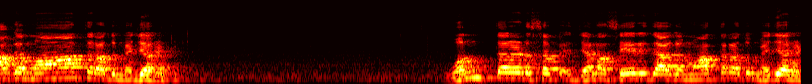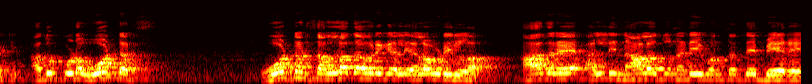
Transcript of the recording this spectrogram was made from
ಆಗ ಮಾತ್ರ ಅದು ಮೆಜಾರಿಟಿ ಒನ್ ತರ್ಡ್ ಸಭೆ ಜನ ಸೇರಿದಾಗ ಮಾತ್ರ ಅದು ಮೆಜಾರಿಟಿ ಅದು ಕೂಡ ವೋಟರ್ಸ್ ವೋಟರ್ಸ್ ಅಲ್ಲದವರಿಗೆ ಅಲ್ಲಿ ಅಲೌಡ್ ಇಲ್ಲ. ಆದರೆ ಅಲ್ಲಿ ನಾಳದು ನಡೆಯುವಂಥದ್ದೇ ಬೇರೆ.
